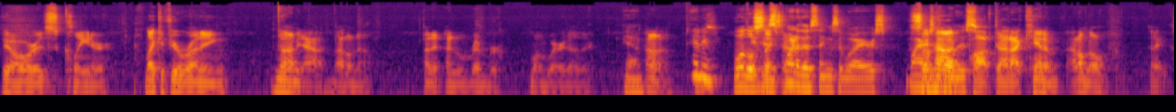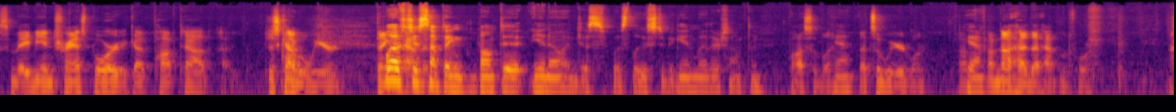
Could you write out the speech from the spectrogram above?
You know, or it's cleaner. Like if you're running. No, I mean I, I don't know. I don't, I don't remember one way or another. Yeah. I don't know. Anyway, It's one of those things. one of those things the wires wires Somehow it loose. popped out. I can't. I don't know. Like maybe in transport it got popped out. Uh, Just kind of a weird thing. well, it's just something bumped it, you know, and just was loose to begin with or something. Possibly. Yeah. That's a weird one. I've, Yeah. I've not had that happen before.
